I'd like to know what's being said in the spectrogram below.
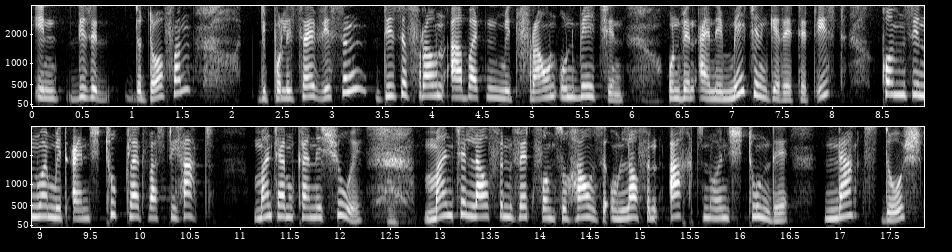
in diesen Dörfern. Die Polizei wissen, diese Frauen arbeiten mit Frauen und Mädchen. Und wenn ein Mädchen gerettet ist, kommen sie nur mit einem Stück Kleid, was sie hat. Manche haben keine Schuhe. Manche laufen weg von zu Hause und laufen acht, neun Stunden nachts durch,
